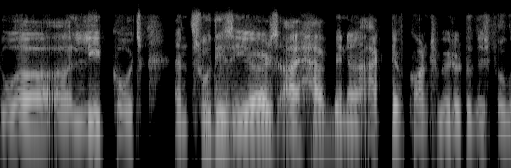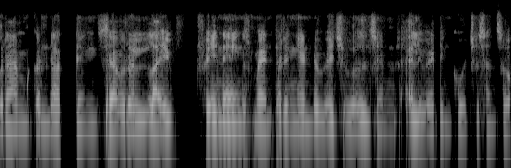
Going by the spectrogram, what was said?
to a, a, lead coach. And through these years, I have been an active contributor to this program, conducting several live trainings, mentoring individuals and elevating coaches. And so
